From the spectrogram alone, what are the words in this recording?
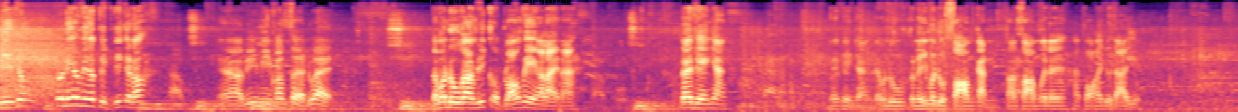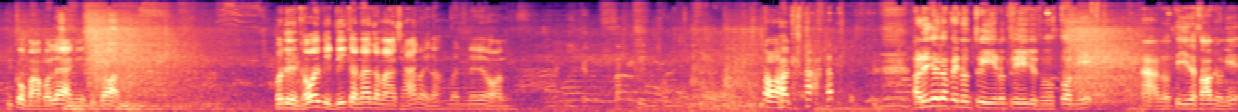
มีช่วงช่วงนี้ก็มีสปิดวิกกันเนาะครับอ่าพี่มีคอนเสิร์ตด้วยเรามาดูกันพี่กบร้องเพลงอะไรนะ ครับผมได้เพลงยังได้แล้วครับไม่เพลงยังเดี๋ยวมาดูวันนี้มาดูซ้อมกัน ตอนซ้อมก็ได้พอให้ดูได้อยู่ พี่กบมาคนแรกนี่สุดยอด คนอื่นเขาไปปิดวิกกันน่าจะมาช้าหน่อยเนาะมันไม่ได้นอนอีกสักครึ่งชั่วโมงต่ออากาศ อันนี้ก็จะเป็นดนตรีดนตรีอยู่ตรงต้นนี้ อ่าดนตรีจะซ้อมอยู่ตรงนี้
